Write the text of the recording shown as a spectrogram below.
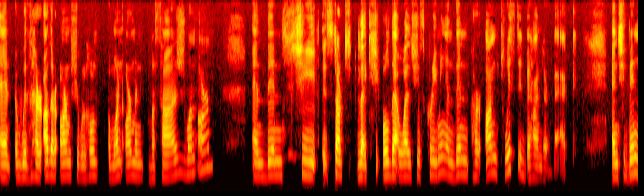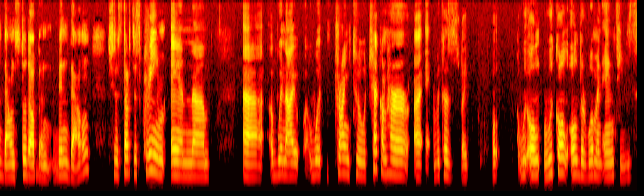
And with her other arm, she will hold one arm and massage one arm. And then she starts like she, all that while she's screaming, and then her arm twisted behind her back and she bent down, stood up and bent down. She started to scream, and um, uh, when I was trying to check on her, uh, because like we all we call older women aunties,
